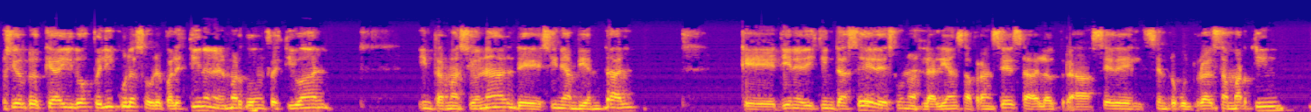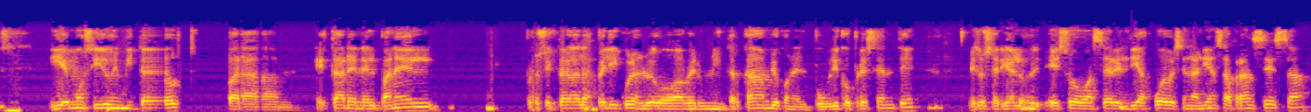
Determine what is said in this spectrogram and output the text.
Lo cierto es que hay dos películas sobre Palestina en el marco de un festival internacional de cine ambiental que tiene distintas sedes, una es la Alianza Francesa, la otra sede es el Centro Cultural San Martín, y hemos sido invitados para estar en el panel, proyectar las películas, luego va a haber un intercambio con el público presente eso sería eso va a ser el día jueves en la Alianza Francesa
